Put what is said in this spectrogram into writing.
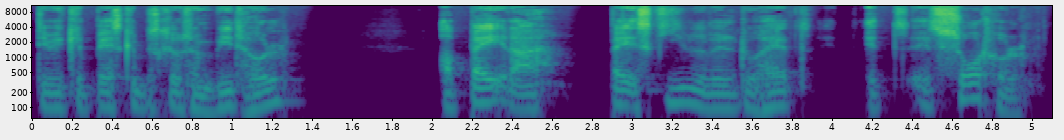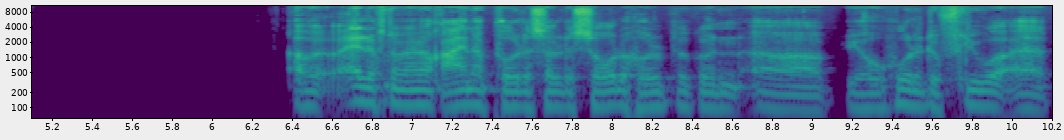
det vi kan bedst kan beskrive som et hvidt hul. Og bag dig, bag skibet, vil du have et, et, et sort hul. Og alt efter, man regner på det, så vil det sorte hul begynde, at, jo hurtigere du flyver, at,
